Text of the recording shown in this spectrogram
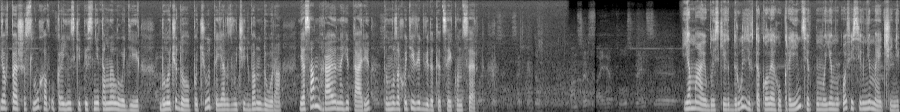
Я вперше слухав українські пісні та мелодії. Було чудово почути, як звучить бандура. Я сам граю на гітарі, тому захотів відвідати цей концерт. Я маю близьких друзів та колег українців у моєму офісі в Німеччині.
